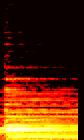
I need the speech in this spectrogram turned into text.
Bye.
